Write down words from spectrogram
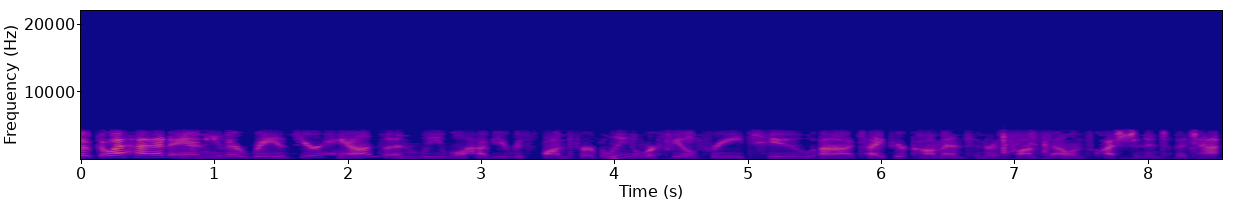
So go ahead and either raise your hand and we will have you respond verbally or feel free to uh, type your comment in response to Ellen's question into the chat.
